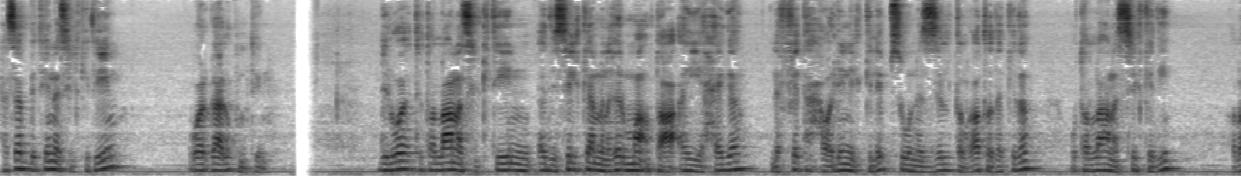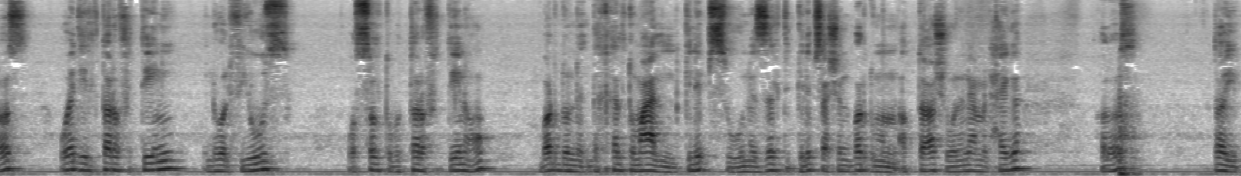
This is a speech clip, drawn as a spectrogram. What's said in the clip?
هثبت هنا سلكتين وأرجع لكم تاني. دلوقتي طلعنا سلكتين أدي سلكة من غير ما أقطع أي حاجة. لفتها حوالين ال clips ونزلت الغطا ده كده وطلعنا السلكة دي. خلاص؟ وأدي الطرف التاني اللي هو الفيوز. وصلته بالطرف التاني أهو. برضو دخلته مع ال clips ونزلت ال clips عشان برضو ما نقطعش ولا نعمل حاجة. خلاص. طيب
